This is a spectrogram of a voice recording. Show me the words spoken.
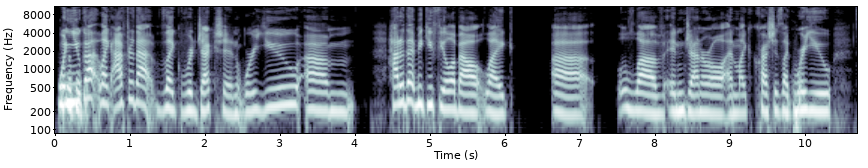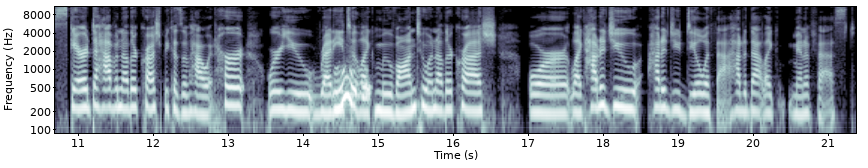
when you got, like, after that, like, rejection, were you, um, how did that make you feel about, like, uh, love in general and like crushes like were you scared to have another crush because of how it hurt were you ready Ooh. to like move on to another crush or like how did you how did you deal with that how did that like manifest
